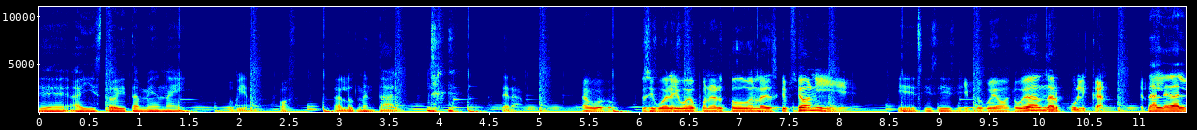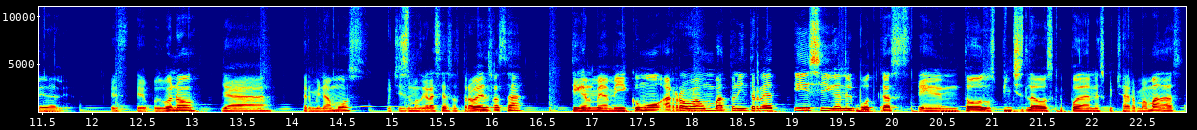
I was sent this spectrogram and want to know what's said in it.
Eh, ahí estoy también ahí subiendo cosas. Salud mental. terapia. Ah, huevo. Pues igual ahí voy a poner todo en la descripción y, Sí, sí, sí, sí. y lo, voy a, lo voy a andar publicando. Dale, dale, dale. Este, pues bueno, ya terminamos. Muchísimas gracias otra vez, Raza. Síganme a mí como arroba un vato en internet y sigan el podcast en todos los pinches lados que puedan escuchar mamadas.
